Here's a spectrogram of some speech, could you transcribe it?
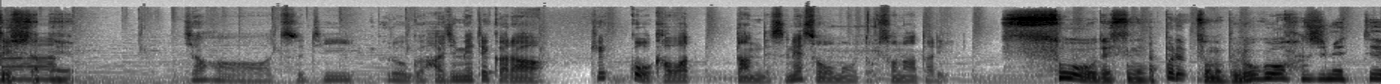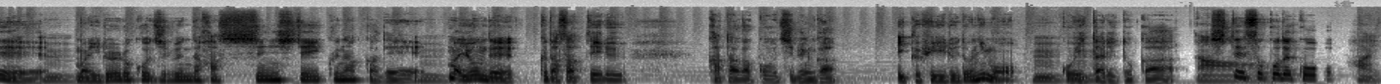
でしたね。じゃあ釣りブログ始めてから結構変わったんですねそう思うとそのあたり。そうですね。やっぱりそのブログを始めて、うん。まあいろいろこう自分で発信していく中で、うん。まあ読んでくださっている方がこう自分が行くフィールドにもうんこういたりとかして、そこでこうはい。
